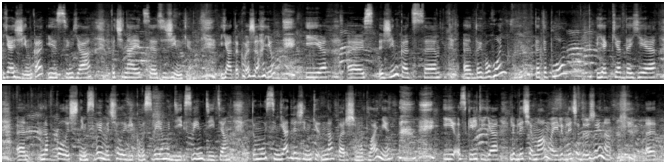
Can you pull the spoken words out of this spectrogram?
Я жінка, і сім'я починається з жінки. Я так вважаю. І е, жінка це е, той вогонь, те тепло, яке дає е, навколишнім своєму чоловікові, своєму ді, своїм дітям. Тому сім'я для жінки на першому плані. І оскільки я любляча мама і любляча дружина,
